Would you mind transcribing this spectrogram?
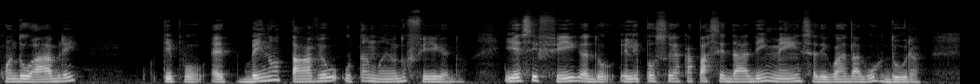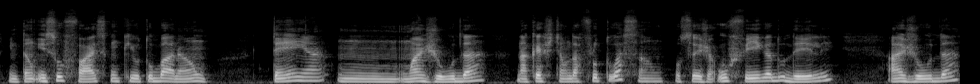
quando abre, tipo, é bem notável o tamanho do fígado. E esse fígado, ele possui a capacidade imensa de guardar gordura. Então isso faz com que o tubarão tenha um, uma ajuda na questão da flutuação, ou seja, o fígado dele ajuda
